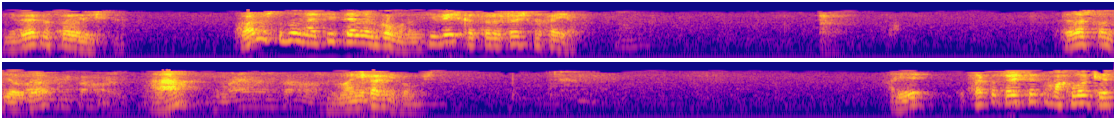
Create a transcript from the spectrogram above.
Не обязательно свое личное. Важно, чтобы найти Тавергому, найти вещь, которая точно хаяв. Тогда что он делал, да? А? Зима. Ну, никак не поможет. А есть? Так вот, то есть это махлокис.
